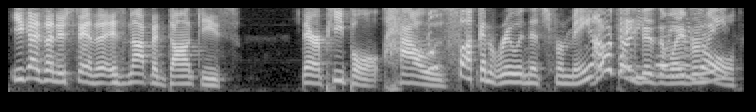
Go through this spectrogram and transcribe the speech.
You guys understand that it's not the donkeys. There are people housed. Fucking ruin this for me. I'm Don't take this away years from me. old.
